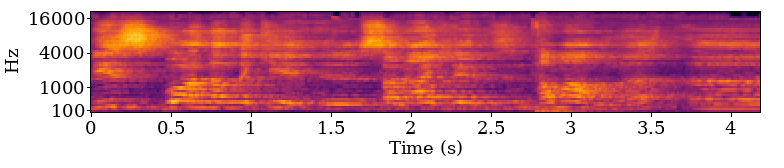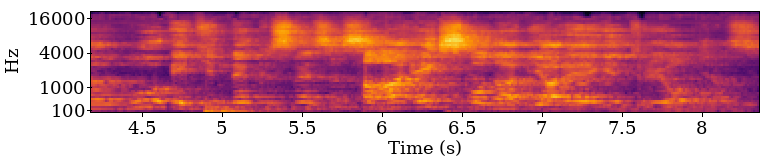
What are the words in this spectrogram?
biz bu anlamdaki e, sanayicilerimizin tamamını bu Ekim'de kısmetse Saha Expo'da bir araya getiriyor olacağız.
